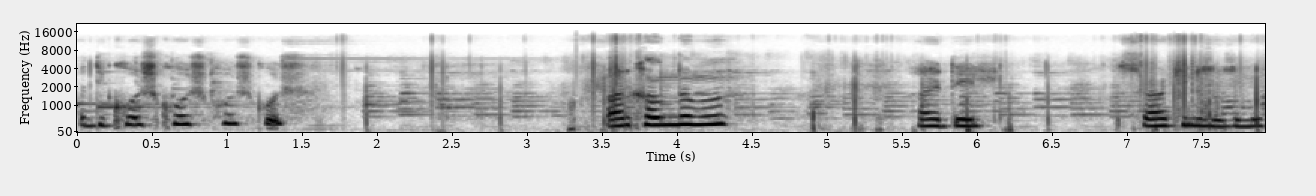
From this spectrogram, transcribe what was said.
Hadi koş koş koş koş. Arkamda mı? Hayır değil. Sakiniz o zaman.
